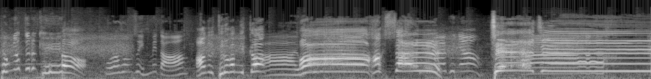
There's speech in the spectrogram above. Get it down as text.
병력들은 계속 자, 보라 선수입니다. 안으로 들어갑니까? 아, 아, 학살! 그냥 지지! 아.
